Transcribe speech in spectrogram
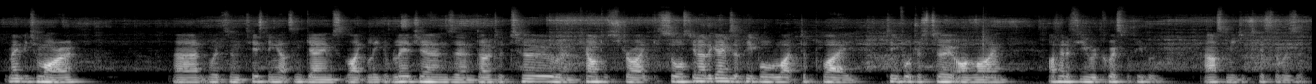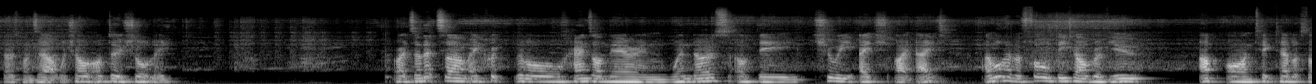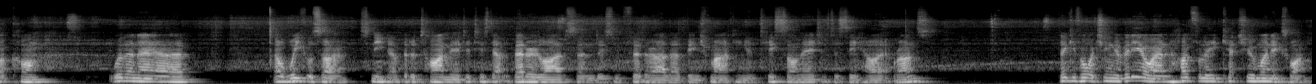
maybe tomorrow, uh, with some testing out some games like League of Legends and Dota 2 and Counter-Strike Source, you know, the games that people like to play, Team Fortress 2 online. I've had a few requests for people asking me to test those, those ones out, which I'll, I'll do shortly. Alright, so that's um, a quick little hands-on there in Windows of the Chuwi HI8. I will have a full detailed review up on techtablets.com within a, a week or so. Just need a bit of time there to test out the battery lives and do some further other benchmarking and tests on there just to see how that runs. Thank you for watching the video and hopefully catch you in my next one.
